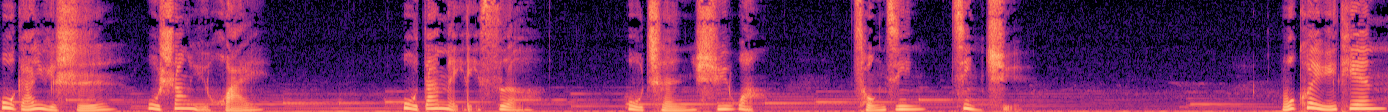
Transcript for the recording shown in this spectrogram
勿感与时，勿伤与怀。勿耽美色，勿沉虚妄，从今进取。无愧于天，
